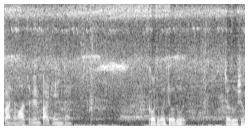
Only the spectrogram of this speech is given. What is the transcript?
不然的话，这边白天应该。狗怎么叫这么叫这么凶？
